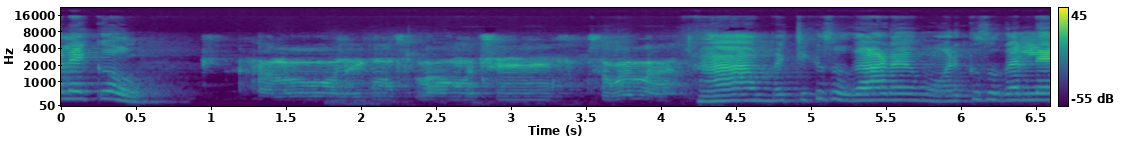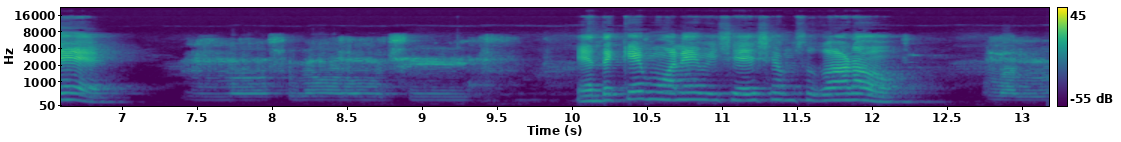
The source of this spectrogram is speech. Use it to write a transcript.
അലൈക്കും ഹലോ വലൈക്കും അസ്സലാം മച്ചി. സുഖല്ലേ? ആ അമ്മച്ചിക്ക് സുഖാണ്. മോനക്ക് സുഖല്ലേ? സുഖമാണോ മച്ചി. എന്തൊക്കെ മോനെ വിശേഷം? സുഖാണോ? നല്ല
